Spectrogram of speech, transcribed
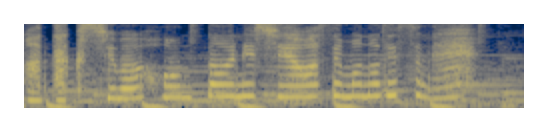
私は本当に幸せ者ですね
